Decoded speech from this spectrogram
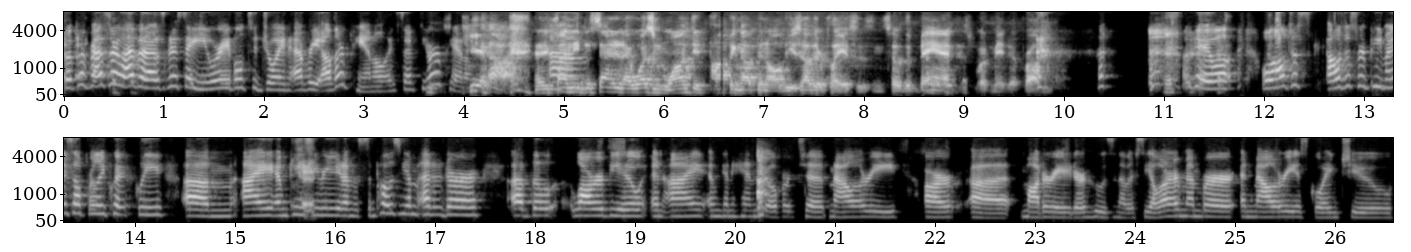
but Professor Levitt, I was going to say you were able to join every other panel except your panel. Yeah, they finally um, decided I wasn't wanted popping up in all these other places, and so the ban is what made it a problem. okay, well, well, I'll just I'll just repeat myself really quickly. Um, I am Casey okay. Reed. I'm the symposium editor of the Law Review, and I am going to hand it over to Mallory, our uh, moderator, who's another CLR member. And Mallory is going to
